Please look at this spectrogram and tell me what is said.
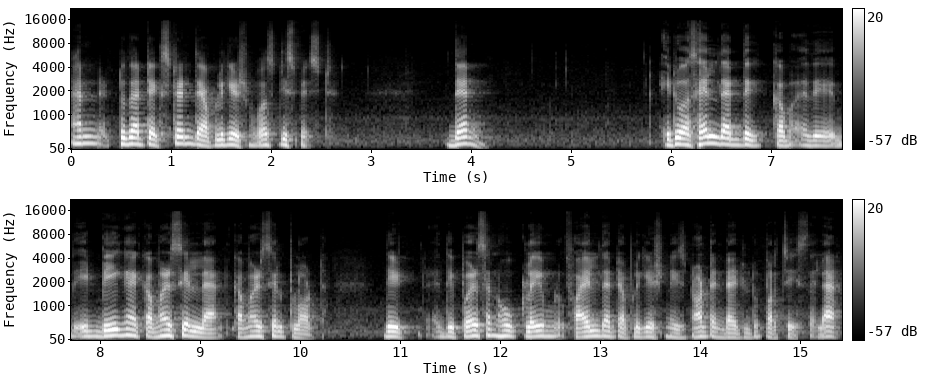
and to that extent the application was dismissed then it was held that the, it being a commercial land commercial plot the, the person who claimed filed that application is not entitled to purchase the land.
